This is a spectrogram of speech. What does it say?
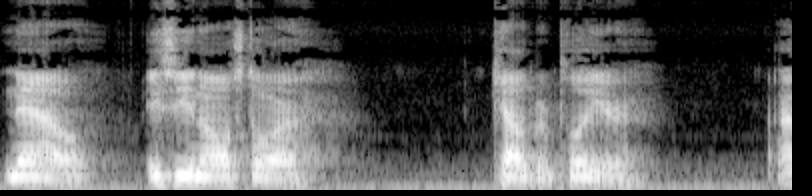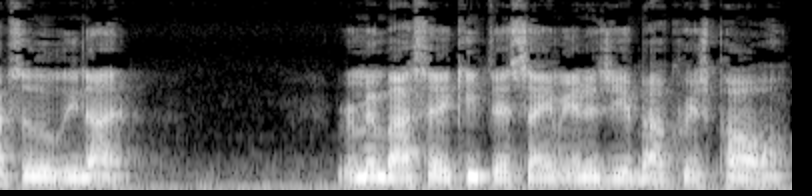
Now, is he an all-star caliber player? Absolutely not. Remember, I said keep that same energy about Chris Paul.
